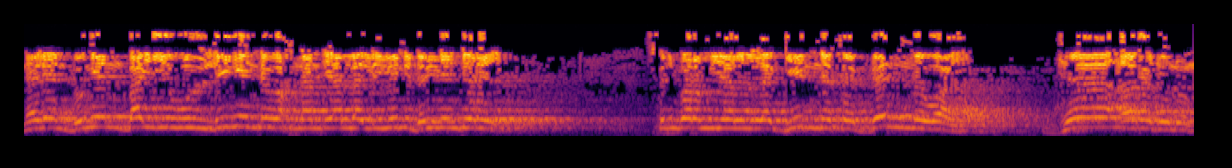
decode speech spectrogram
ne leen bu ngeen bàyyiwul li ngeen di wax naan yàlla li yónni dañ leen di rey suñ borom yàlla génne fa benn waay jaa rajulun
